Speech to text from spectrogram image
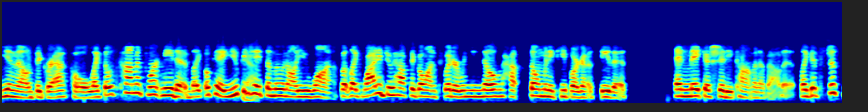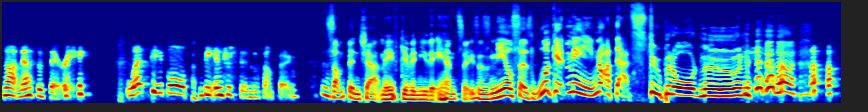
you know, DeGrasse hole. Like those comments weren't needed. Like, okay, you can yeah. hate the moon all you want, but like, why did you have to go on Twitter when you know how so many people are going to see this and make a shitty comment about it? Like, it's just not necessary. Let people be interested in something. Zump in chat may have given you the answer. He says, Neil says, look at me, not that stupid old moon.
